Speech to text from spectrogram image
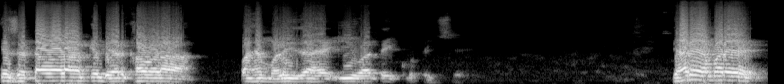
કે જટાવાળા કે બેરખાવાળા પાસે મળી જાય એ વાત એ ખોટી છે. ત્યારે અમારે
